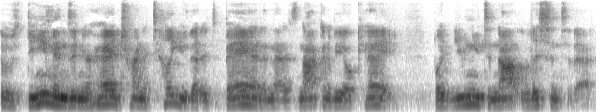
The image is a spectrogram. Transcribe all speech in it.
those demons in your head trying to tell you that it's bad and that it's not going to be okay. But you need to not listen to that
